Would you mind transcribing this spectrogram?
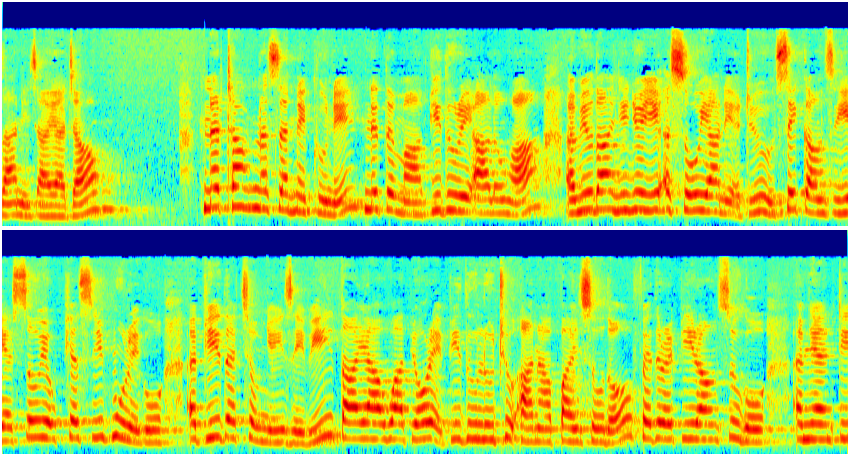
စားနေကြရကြောင်း 2022ခုနှစ်နှစ်သက်မှာပြည်သူတွေအားလုံးဟာအမျိုးသားညီညွတ်ရေးအစိုးရနဲ့အတူစိတ်ကောင်စီရဲ့စိုးရုပ်ဖျက်ဆီးမှုတွေကိုအပြည့်သက်ချုပ်ငြိမ်းစေပြီးတာယာဝပြောတဲ့ပြည်သူလူထုအာဏာပိုင်ဆိုသောဖက်ဒရယ်ပြည်ထောင်စုကိုအမြန်တိ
